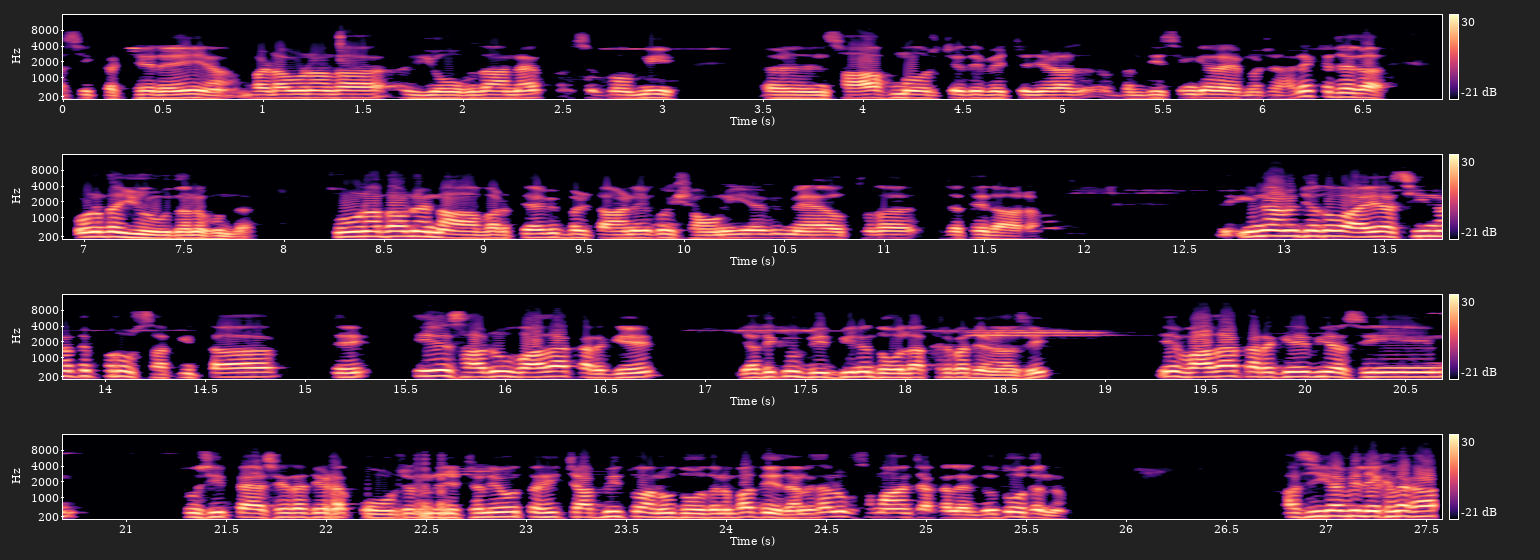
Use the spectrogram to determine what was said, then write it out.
ਅਸੀਂ ਇਕੱਠੇ ਰਹੇ ਹਾਂ। ਬੜਾ ਉਹਨਾਂ ਦਾ ਯੋਗਦਾਨ ਹੈ। ਕੌਮੀ ਇਨਸਾਫ ਮੋਰਚੇ ਦੇ ਵਿੱਚ ਜਿਹੜਾ ਬੰਦੀ ਸਿੰਘ ਰਾਏ ਮੋਰਚਾ ਹਰ ਇੱਕ ਜਗ੍ਹਾ ਉਹਨਾਂ ਦਾ ਯੋਗਦਾਨ ਹੁੰਦਾ ਸੋ ਉਹਨਾਂ ਦਾ ਉਹਨੇ ਨਾਂ ਵਰਤਿਆ ਵੀ ਬਲਟਾਣੇ ਕੋਈ ਛਾਉਣੀ ਹੈ ਵੀ ਮੈਂ ਉੱਥੋਂ ਦਾ ਜਥੇਦਾਰ ਹਾਂ। ਤੇ ਇਹਨਾਂ ਨੂੰ ਜਦੋਂ ਆਏ, ਅਸੀਂ ਇਹਨਾਂ ਤੇ ਭਰੋਸਾ ਕੀਤਾ ਤੇ ਇਹ ਸਾਨੂੰ ਵਾਅਦਾ ਕਰ ਗਏ ਜਦ ਕਿ ਬੀਬੀ ਨੇ 2 ਲੱਖ ਰੁਪਏ ਦੇਣਾ ਸੀ, ਇਹ ਵਾਅਦਾ ਕਰਕੇ ਵੀ ਅਸੀਂ, ਤੁਸੀਂ ਪੈਸੇ ਦਾ ਜਿਹੜਾ ਕੋਰਸ ਨਜਿੱਠ ਲਿਓ, ਤਾਂ ਅਸੀਂ ਚਾਬੀ ਤੁਹਾਨੂੰ 2 ਦਿਨ ਬਾਅਦ ਦੇ ਦਾਂਗੇ, ਸਾਨੂੰ ਸਮਾਨ ਚੱਕ ਲੈਣ ਦਿਓ 2 ਦਿਨ। ਅਸੀਂ ਕਿਹਾ ਵੀ ਲਿਖ ਲਿਖਾ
